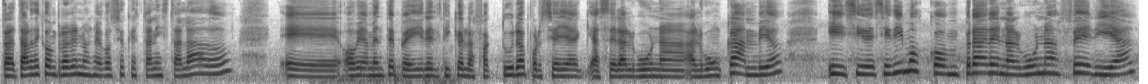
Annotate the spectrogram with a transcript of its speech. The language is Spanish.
tratar de comprar en los negocios que están instalados, eh, obviamente pedir el ticket o la factura por si hay que hacer alguna, algún cambio y si decidimos comprar en alguna feria,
